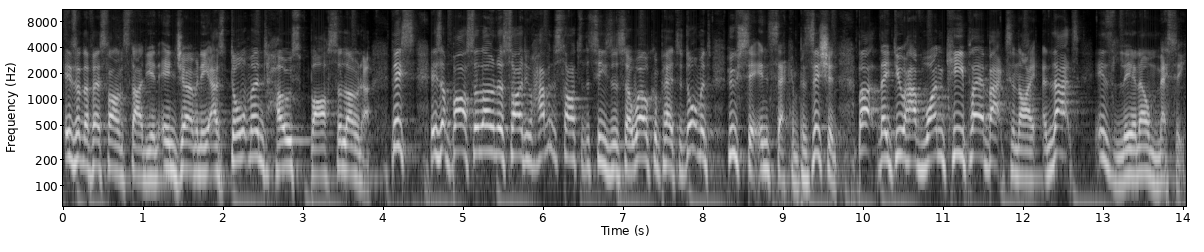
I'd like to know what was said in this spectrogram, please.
is at the Westfalenstadion in Germany as Dortmund host Barcelona. This is a Barcelona side who haven't started the season so well compared to Dortmund, who sit in second position. But they do have one key player back tonight, and that is Lionel Messi.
